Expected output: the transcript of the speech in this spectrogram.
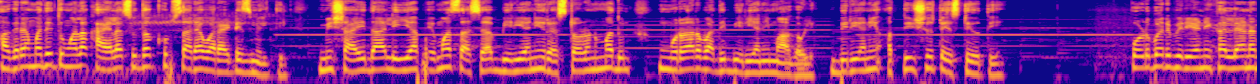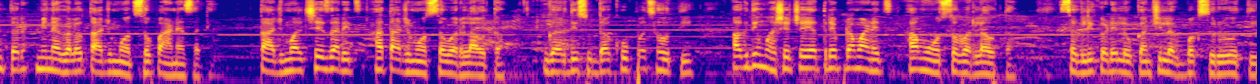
आग्र्यामध्ये तुम्हाला खायलासुद्धा खूप साऱ्या व्हरायटीज मिळतील. मी शाही अली या फेमस अशा बिर्याणी रेस्टॉरंटमधून मुरारबादी बिर्याणी मागवली. बिर्याणी अतिशय टेस्टी होती. पोटभर बिर्याणी खाल्ल्यानंतर मी निघालो ताज महोत्सव पाहण्यासाठी. ताजमहल शेजारीच हा ताज महोत्सव भरला होता. गर्दीसुद्धा खूपच होती. अगदी म्हशेच्या यात्रेप्रमाणेच हा महोत्सव भरला होता. सगळीकडे लोकांची लगबग सुरू होती.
